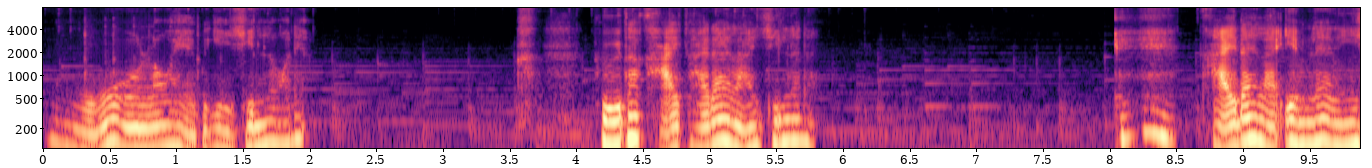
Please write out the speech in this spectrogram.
โอ้โหเราแหกไปกี่ชิ้นแล้ววะเนี่ย คือถ้าขายขายได้หลายชิ้นแล้วนะ ขายได้หลายเอ็มแล้วนี้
